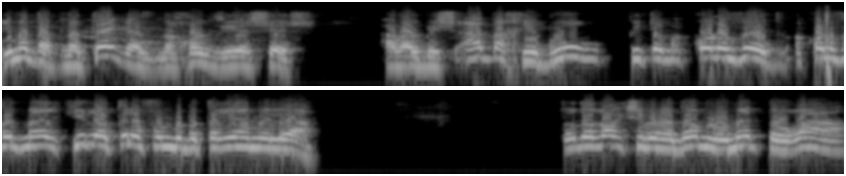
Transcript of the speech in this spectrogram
אם אתה תנתק, אז נכון, זה יהיה שש. אבל בשעת החיבור, פתאום הכל עובד, הכל עובד מהר, כאילו הטלפון בבטריה מלאה. אותו דבר כשבן אדם לומד תורה,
